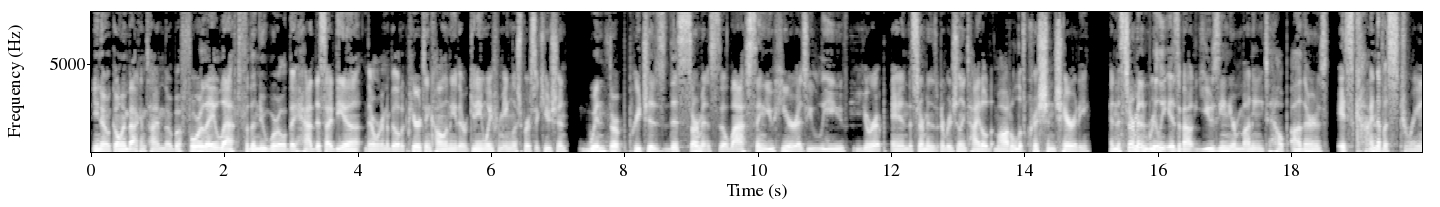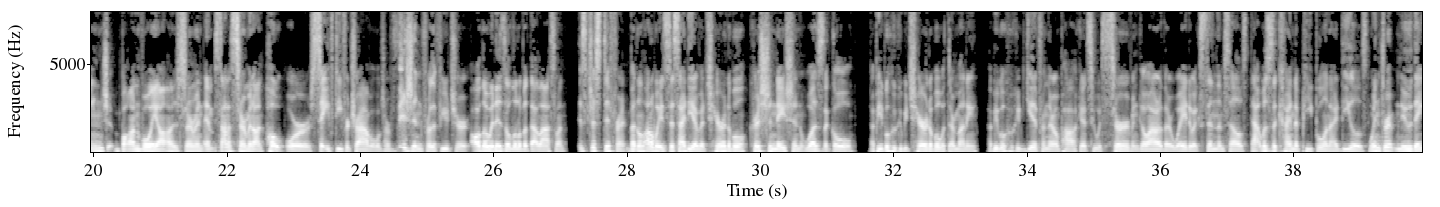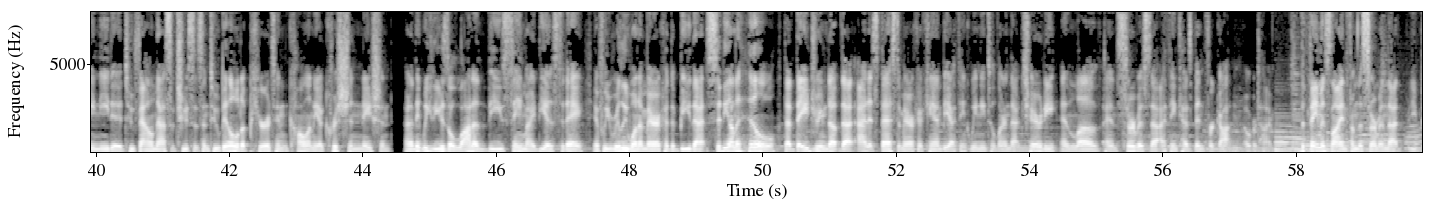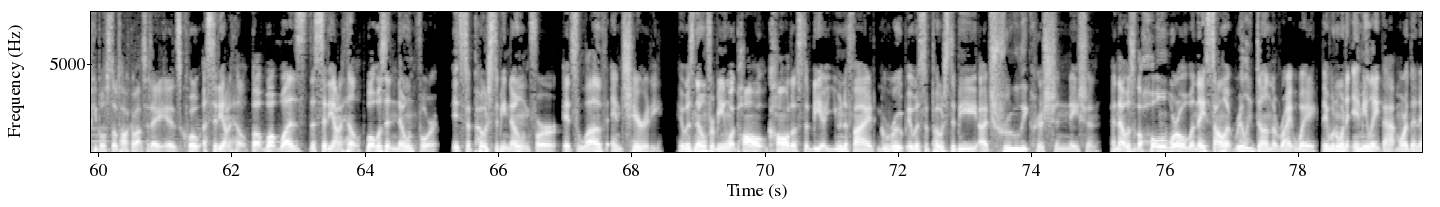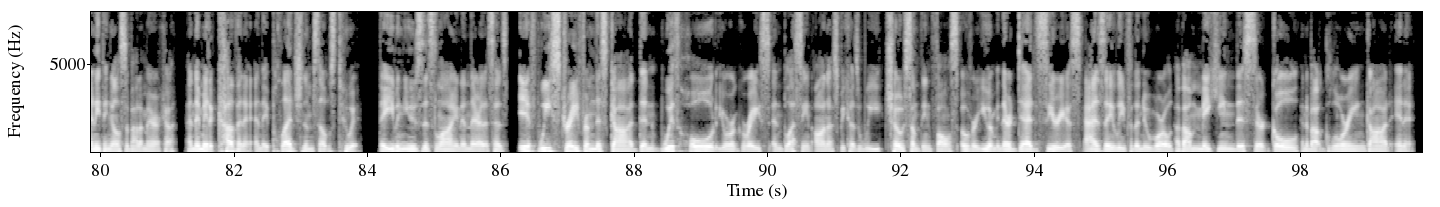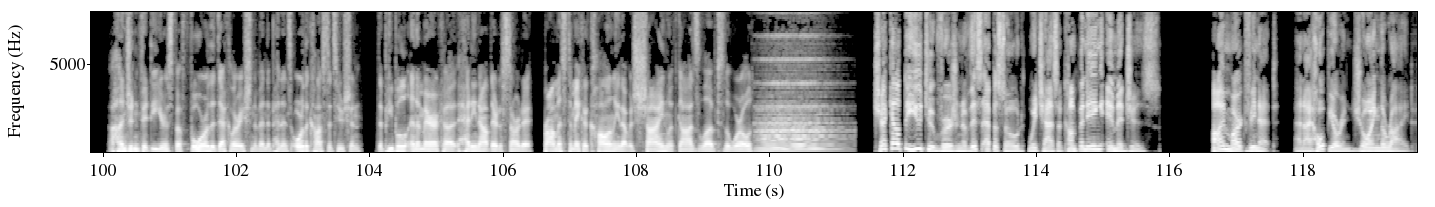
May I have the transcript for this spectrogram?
You know, going back in time though, before they left for the New World, they had this idea they were going to build a Puritan colony. They were getting away from English persecution. Winthrop preaches this sermon. It's the last thing you hear as you leave Europe. And the sermon is originally titled Model of Christian Charity. And the sermon really is about using your money to help others. It's kind of a strange bon voyage sermon. And it's not a sermon on hope or safety for travels or vision for the future, although it is a little bit that last one. It's just different. But in a lot of ways, this idea of a charitable Christian nation was the goal. A people who could be charitable with their money, a people who could give from their own pockets, who would serve and go out of their way to extend themselves. That was the kind of people and ideals Winthrop knew they needed to found Massachusetts and to build a Puritan colony, a Christian nation. And I think we could use a lot of these same ideas today if we really want America to be that city on a hill that they dreamed up that at its best America can be. I think we need to learn that charity and love and service that I think has been forgotten over time. The famous line from the sermon that people still talk about today is, quote, a city on a hill. But what was the city on a hill? What was it known for? It's supposed to be known for its love and charity. It was known for being what Paul called us to be, a unified group. It was supposed to be a truly Christian nation. And that was the whole world. When they saw it really done the right way, they wouldn't want to emulate that more than anything else about America. And they made a covenant and they pledged themselves to it. They even use this line in there that says, If we stray from this God, then withhold your grace and blessing on us because we chose something false over you. I mean, they're dead serious as they leave for the new world about making this their goal and about glorying God in it. 150 years before the Declaration of Independence or the Constitution, the people in America heading out there to start it promised to make a colony that would shine with God's love to the world. Check out the YouTube version of this episode, which has accompanying images. I'm Mark Vinet, and I hope you're enjoying the ride.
